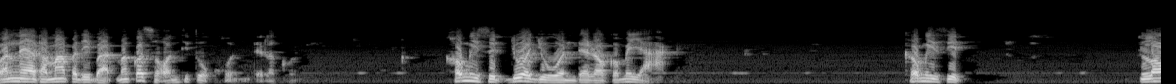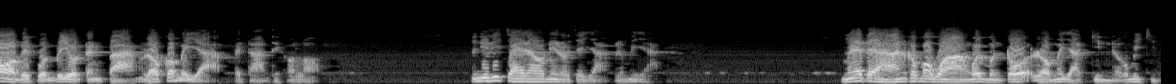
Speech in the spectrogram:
วันแนวธรรมะปฏิบัติมันก็สอนที่ตัวคนแต่ละคน เขามีสิทธิ์ยั่วยวนแต่เราก็ไม่อยาก เขามีสิทธิ์ล่อโดยผลประโยชน์ต่าง ๆ เราก็ไม่อยากไปตามที่เขาล่อ มันอยู่ที่ใจเราเนี่ยเราจะอยากหรือไม่อยาก แม้แต่อาหารเขามาวางไว้บนโต๊ะ เราไม่อยากกินเราก็ไม่กิน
